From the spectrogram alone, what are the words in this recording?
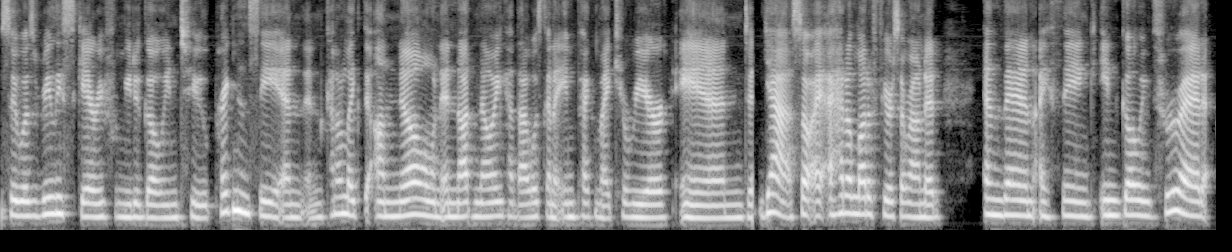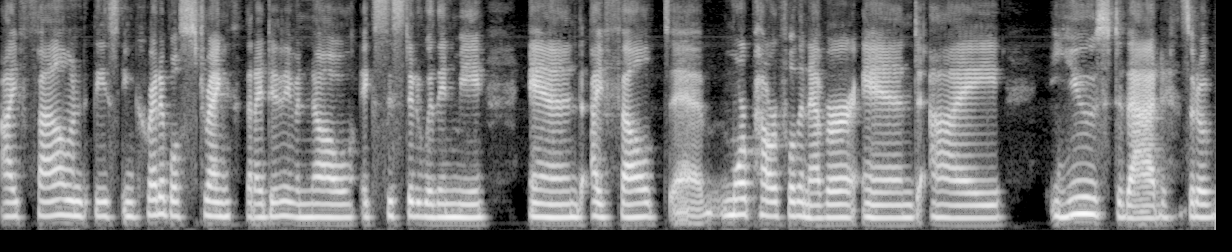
So it was really scary for me to go into pregnancy and and kind of like the unknown and not knowing how that was going to impact my career. And yeah, so I, I had a lot of fears around it. And then I think in going through it, I found this incredible strength that I didn't even know existed within me. And I felt uh, more powerful than ever. And I used that sort of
